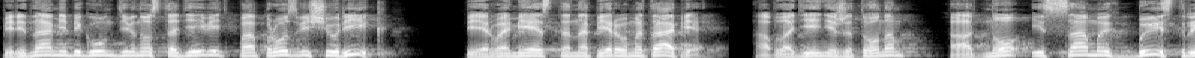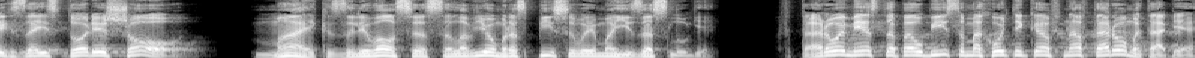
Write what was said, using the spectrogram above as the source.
перед нами бегун 99 по прозвищу Рик. Первое место на первом этапе. Овладение жетоном Одно из самых быстрых за историю шоу. Майк заливался соловьем, расписывая мои заслуги. Второе место по убийствам охотников на втором этапе.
